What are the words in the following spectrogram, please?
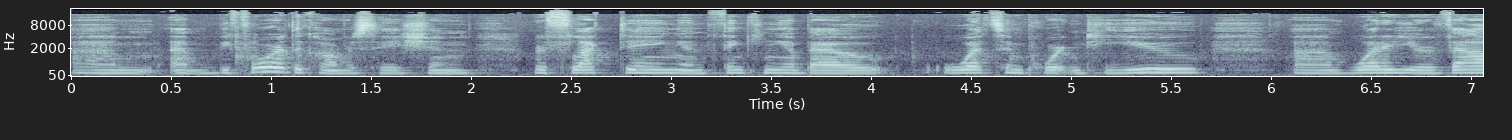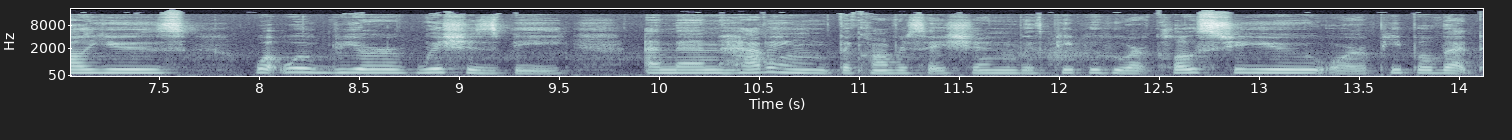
um, and before the conversation, reflecting and thinking about what's important to you, um, what are your values, what would your wishes be, and then having the conversation with people who are close to you or people that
